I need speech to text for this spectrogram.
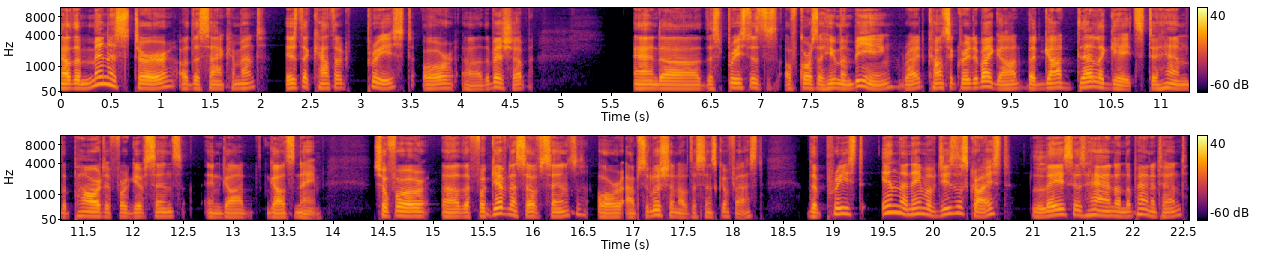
Now, the minister of the sacrament is the Catholic priest or uh, the bishop. And uh, this priest is, of course, a human being, right? Consecrated by God, but God delegates to him the power to forgive sins in God, God's name. So, for uh, the forgiveness of sins or absolution of the sins confessed, the priest, in the name of Jesus Christ, lays his hand on the penitent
